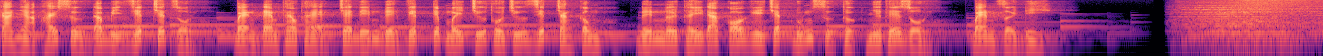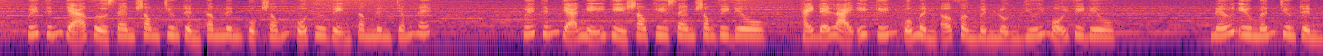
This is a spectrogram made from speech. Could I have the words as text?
cả nhà Thái sử đã bị giết chết rồi, bèn đem theo thẻ che đến để viết tiếp mấy chữ thôi chữ giết Trang Công. Đến nơi thấy đã có ghi chép đúng sự thực như thế rồi, bèn rời đi. Quý thính giả vừa xem xong chương trình Tâm linh cuộc sống của Thư viện Tâm linh.net Quý thính giả nghĩ gì sau khi xem xong video, hãy để lại ý kiến của mình ở phần bình luận dưới mỗi video. Nếu yêu mến chương trình,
